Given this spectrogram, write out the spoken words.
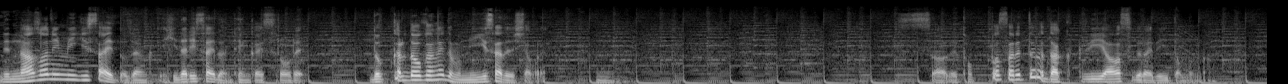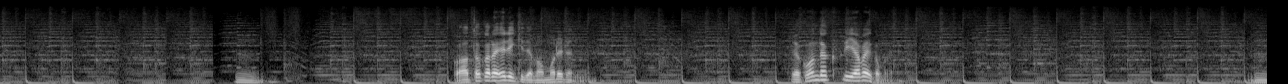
で、謎に右サイドじゃなくて左サイドに展開する俺。どっからどう考えても右サイドでした、これ。うん。さ、で、突破されたらダックプリ合わすぐらいでいいと思うな。うん。これ後からエレキで守れるんだね。いや、このダックプリやばいかもね。うん。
